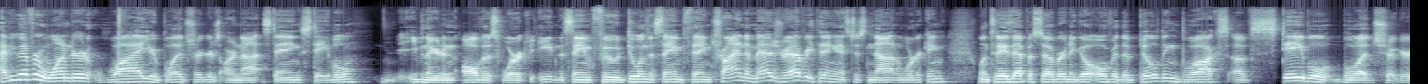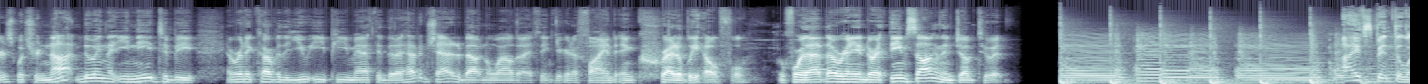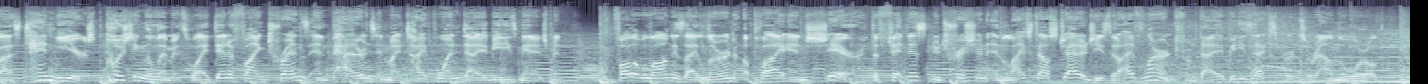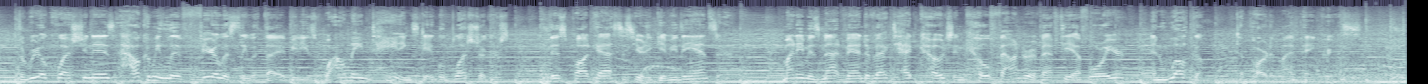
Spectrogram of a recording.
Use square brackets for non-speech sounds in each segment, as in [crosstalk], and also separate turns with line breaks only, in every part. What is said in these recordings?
Have you ever wondered why your blood sugars are not staying stable? Even though you're doing all this work, you're eating the same food, doing the same thing, trying to measure everything, and it's just not working. Well, in today's episode, we're going to go over the building blocks of stable blood sugars, which you're not doing that you need to be. And we're going to cover the UEP method that I haven't chatted about in a while that I think you're going to find incredibly helpful. Before that, though, we're going to get into our theme song and then jump to it.
I've spent the last 10 years pushing the limits while identifying trends and patterns in my type 1 diabetes management. Follow along as I learn, apply, and share the fitness, nutrition, and lifestyle strategies that I've learned from diabetes experts around the world. The real question is how can we live fearlessly with diabetes while maintaining stable blood sugars? This podcast is here to give you the answer. My name is Matt Vande Vegte, head coach and co founder of FTF Warrior, and welcome to Part of My Pancreas.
